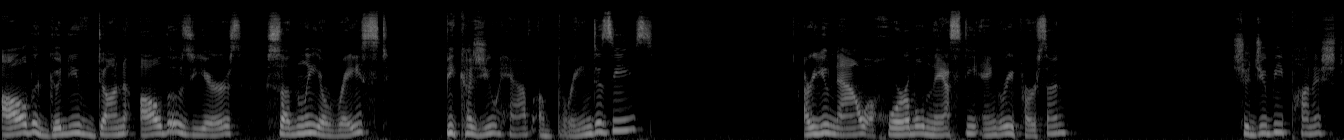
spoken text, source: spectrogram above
all the good you've done all those years suddenly erased because you have a brain disease? Are you now a horrible, nasty, angry person? Should you be punished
